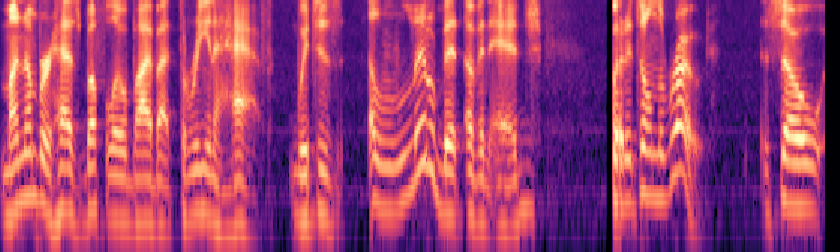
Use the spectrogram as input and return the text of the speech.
my number has Buffalo by about three and a half, which is a little bit of an edge, but it's on the road. So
